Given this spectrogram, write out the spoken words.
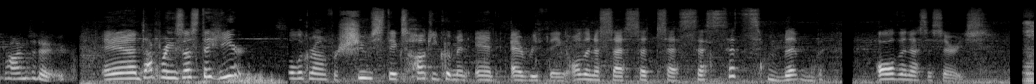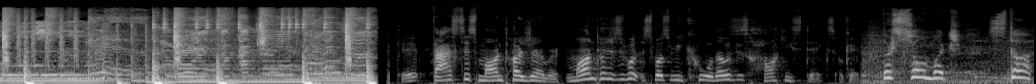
Many times a day. And that brings us to here. We'll look around for shoes, sticks, hockey equipment, and everything. All the necess- all the necessaries. Okay. Fastest montage ever. Montage is supposed to be cool. That was just hockey sticks. Okay. There's so much stuff.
